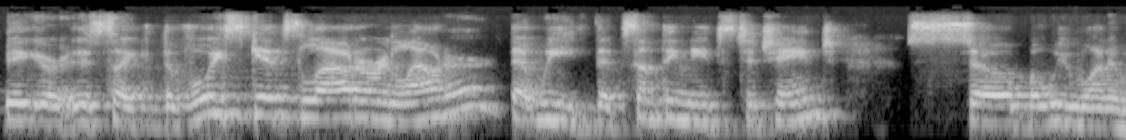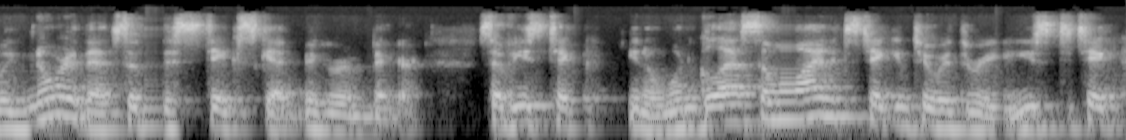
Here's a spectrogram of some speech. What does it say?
bigger. It's like the voice gets louder and louder that we that something needs to change. So, but we want to ignore that. So the stakes get bigger and bigger. So if you take, you know, one glass of wine, it's taking two or three. You used to take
